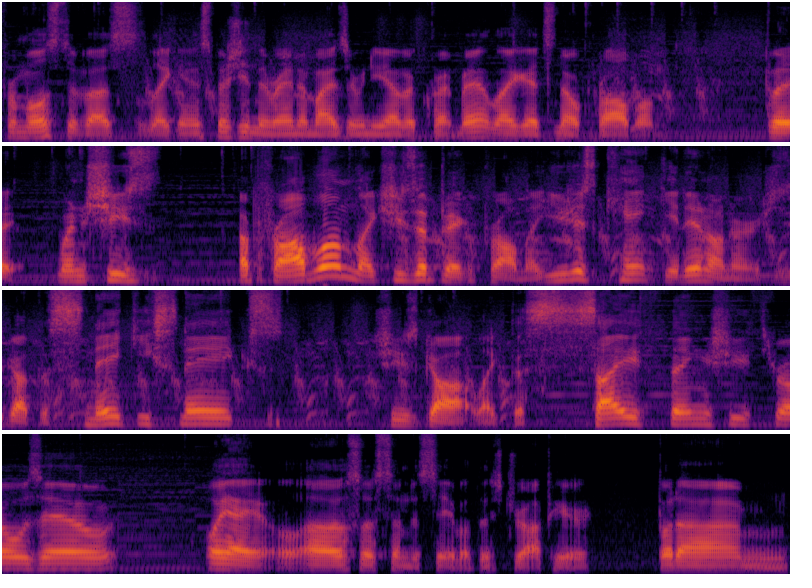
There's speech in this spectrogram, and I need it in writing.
for most of us, like, and especially in the randomizer when you have equipment, like, it's no problem. But when she's a problem, like, she's a big problem. Like, you just can't get in on her. She's got the snaky snakes. She's got, like, the scythe thing she throws out. Oh, yeah, I also have something to say about this drop here. But, um,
